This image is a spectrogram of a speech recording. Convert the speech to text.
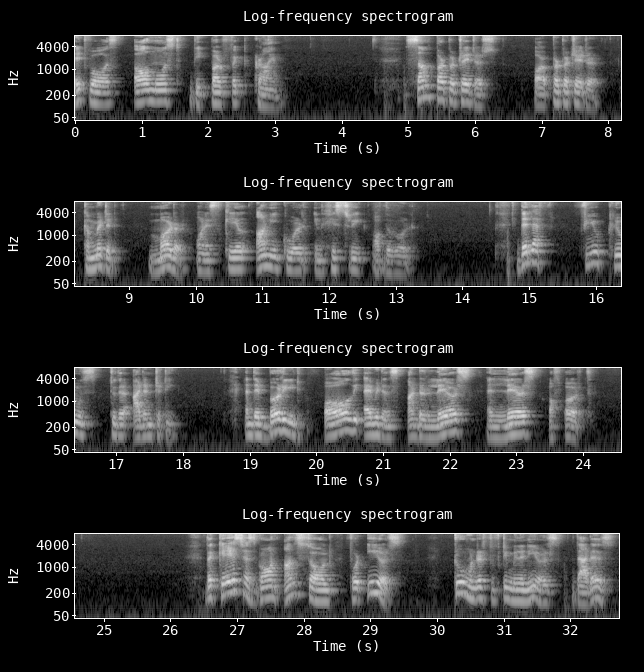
It was almost the perfect crime. Some perpetrators or perpetrator committed murder on a scale unequaled in the history of the world. They left few clues to their identity and they buried all the evidence under layers and layers of earth. The case has gone unsolved for years 250 million years, that is.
